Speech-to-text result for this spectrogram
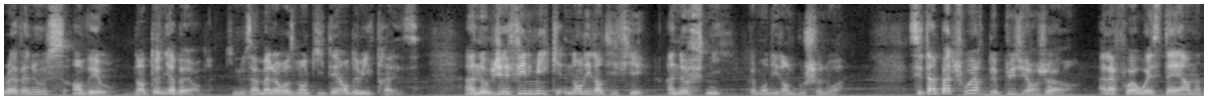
Ravenous en VO, d'Antonia Bird, qui nous a malheureusement quittés en 2013. Un objet filmique non identifié, un ovni, comme on dit dans le bouchonnois. C'est un patchwork de plusieurs genres, à la fois western,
